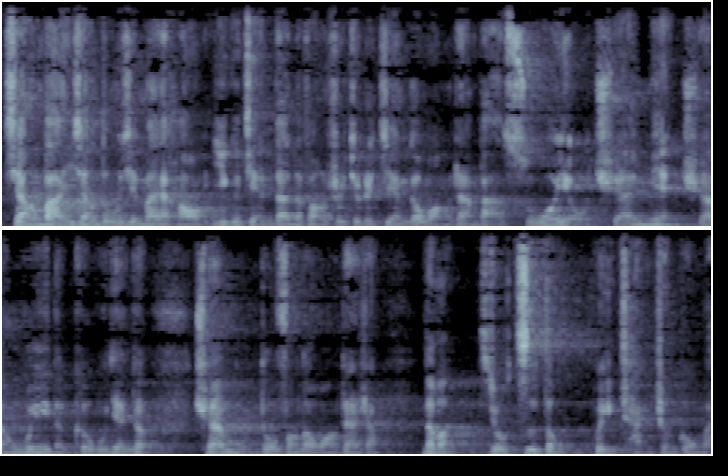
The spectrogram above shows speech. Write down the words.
想把一项东西卖好，一个简单的方式就是建个网站，把所有全面、权威的客户见证全部都放到网站上，那么就自动会产生购买。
